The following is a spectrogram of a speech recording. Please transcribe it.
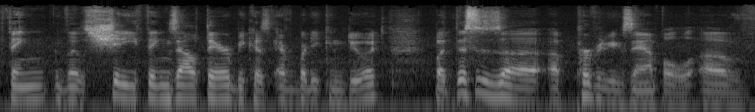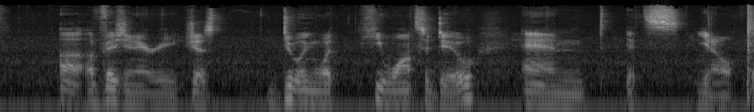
thing the shitty things out there because everybody can do it. But this is a, a perfect example of uh, a visionary just doing what he wants to do. And it's you know it,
